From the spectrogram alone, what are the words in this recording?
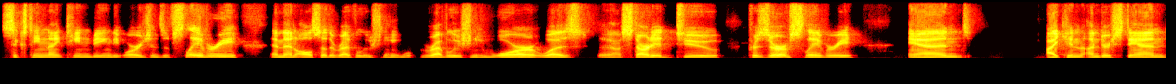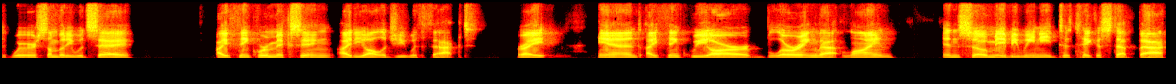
1619 being the origins of slavery and then also the revolutionary revolutionary war was uh, started to preserve slavery. And i can understand where somebody would say i think we're mixing ideology with fact right? And i think we are blurring that line. And so maybe we need to take a step back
